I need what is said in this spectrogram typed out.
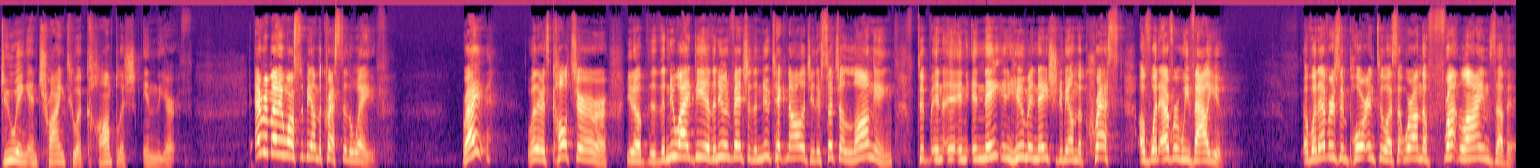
doing and trying to accomplish in the earth. Everybody wants to be on the crest of the wave, right? Whether it's culture or you know the, the new idea, the new invention, the new technology, there's such a longing to in, in, innate in human nature to be on the crest of whatever we value of whatever's important to us, that we're on the front lines of it.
